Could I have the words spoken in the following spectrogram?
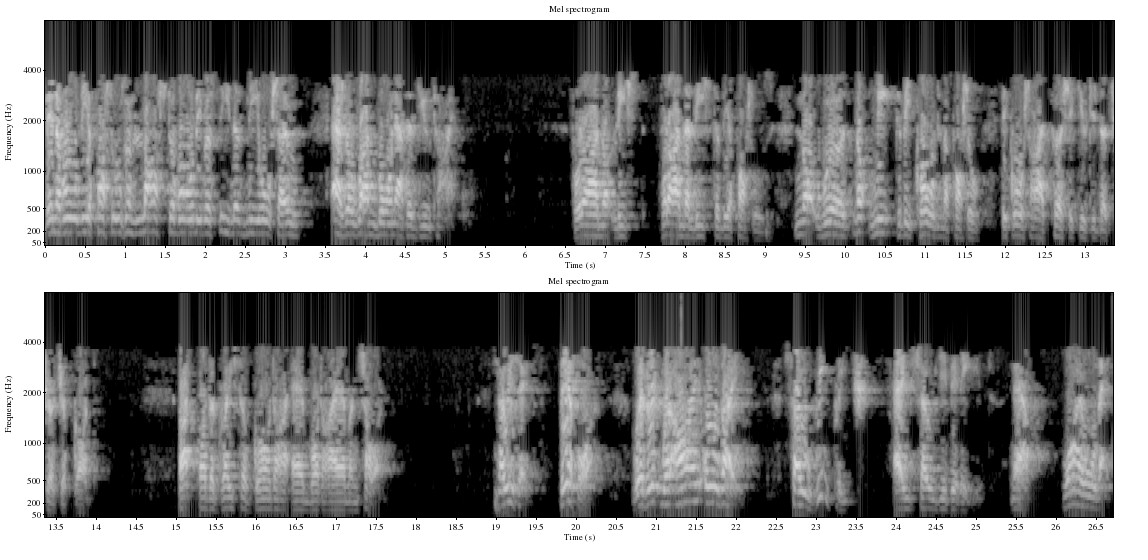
then of all the apostles, and last of all he was seen of me also, as a one born out of due time. For I am not least, for I am the least of the apostles, not word, not meet to be called an apostle, because I persecuted the church of God. But by the grace of God I am what I am, and so on. So he says, therefore, whether it were I or they, so we preach, and so ye believed. Now, why all that?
